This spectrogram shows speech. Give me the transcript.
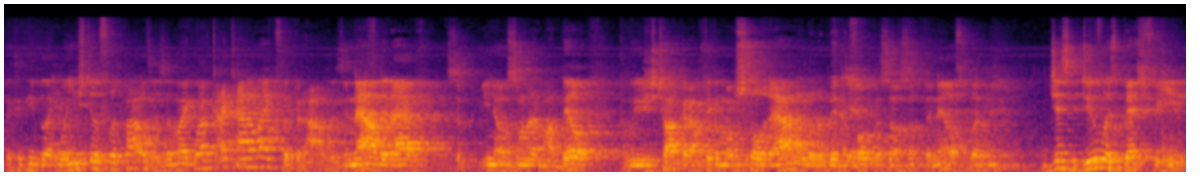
because people are like, well, you still flip houses. I'm like, well, I kind of like flipping houses. And now that I've, you know, some under my belt, we were just talking, I'm thinking I'm going to slow down a little bit and Yeah. focus on something else. But Mhm. just do what's best for you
